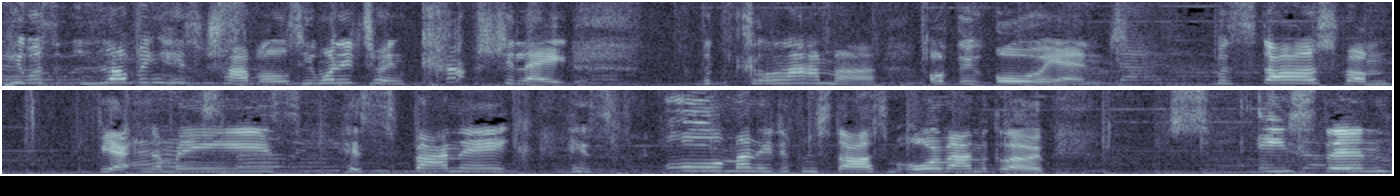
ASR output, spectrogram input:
he was loving his travels. He wanted to encapsulate the glamour of the Orient with stars from Vietnamese, Hispanic, his all many different stars from all around the globe. Eastern,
